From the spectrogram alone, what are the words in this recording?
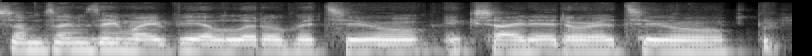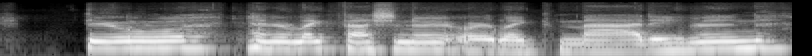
sometimes they might be a little bit too excited or too too kind of like passionate or like mad even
